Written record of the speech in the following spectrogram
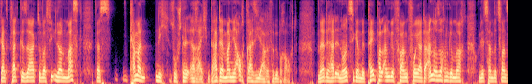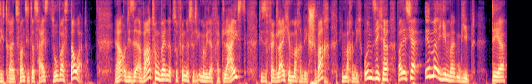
ganz platt gesagt, sowas wie Elon Musk, das kann man nicht so schnell erreichen. Da hat der Mann ja auch 30 Jahre für gebraucht. Ne, der hat in den 90ern mit PayPal angefangen, vorher hat er andere Sachen gemacht und jetzt haben wir 2023. Das heißt, sowas dauert. Ja, und diese Erwartungen werden dazu führen, dass du dich immer wieder vergleichst. Diese Vergleiche machen dich schwach, die machen dich unsicher, weil es ja immer jemanden gibt, der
